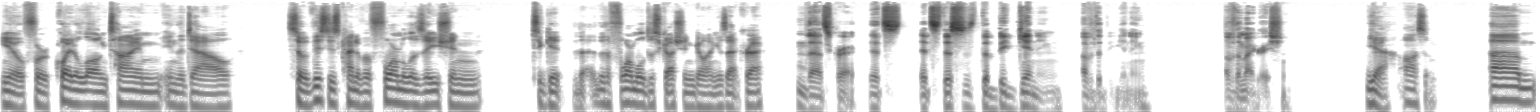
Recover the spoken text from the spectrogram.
you know, for quite a long time in the DAO. So this is kind of a formalization to get the, the formal discussion going. Is that correct? That's correct. It's it's this is the beginning of the beginning of the migration. Yeah, awesome. Um,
